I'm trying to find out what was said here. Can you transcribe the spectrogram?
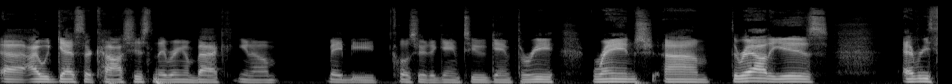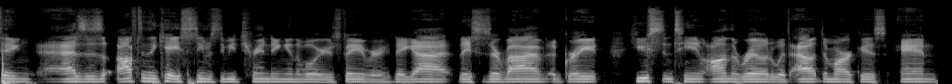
uh, I would guess they're cautious and they bring him back, you know, maybe closer to game two, game three range. Um, the reality is, everything, as is often the case, seems to be trending in the Warriors' favor. They got they survived a great Houston team on the road without DeMarcus and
